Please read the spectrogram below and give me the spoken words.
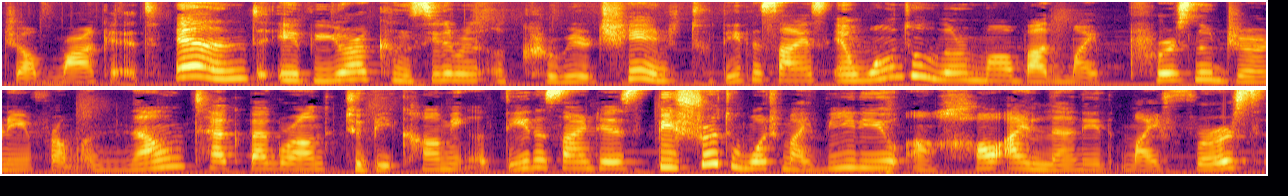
job market. And if you are considering a career change to data science and want to learn more about my personal personal journey from a non-tech background to becoming a data scientist, be sure to watch my video on how I landed my first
